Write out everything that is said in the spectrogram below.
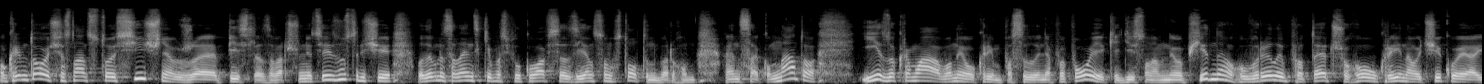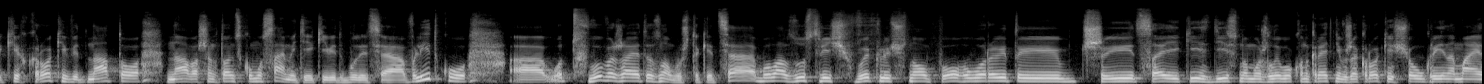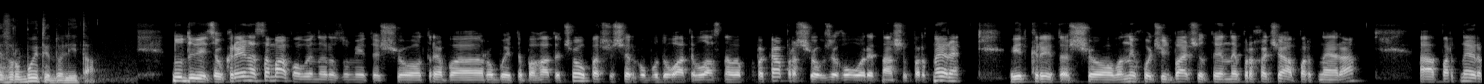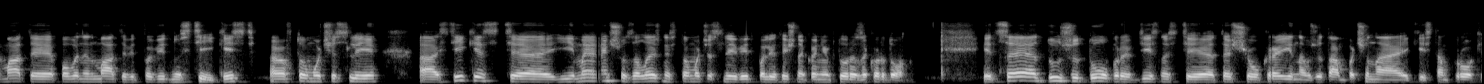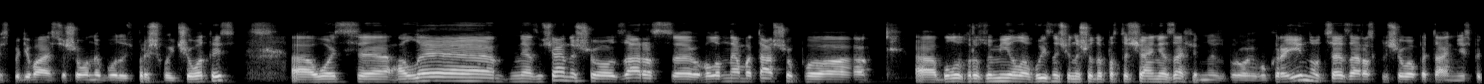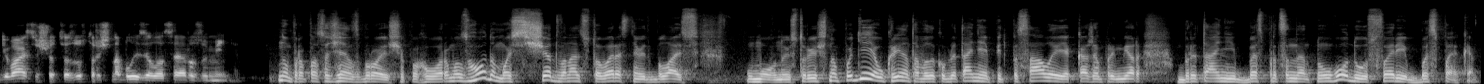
Окрім того, 16 січня, вже після завершення цієї зустрічі, Володимир Зеленський поспілкувався з Єнсом Столтенбергом, генсеком НАТО. І, зокрема, вони, окрім посилення ППО, яке дійсно нам необхідне, говорили про те, чого Україна очікує, яких кроків від НАТО на Вашингтонському саміті, який відбудеться влітку. От ви вважаєте знову ж таки, ця була зустріч виключно поговорити, чи це якісь дійсно можливо конкретні вже кроки, що Україна має зробити до літа? Ну, дивіться, Україна сама повинна розуміти, що треба робити багато чого. В першу чергу будувати власне ВПК, про що вже говорять наші партнери. Відкрито, що вони хочуть бачити не прохача партнера. А партнер мати повинен мати відповідну стійкість, е, в тому числі стійкість е, і меншу залежність, в тому числі від політичної кон'юнктури за кордоном. І це дуже добре в дійсності, те, що Україна вже там починає якісь там кроки. Сподіваюся, що вони будуть пришвидшуватись. Ось, е, але е, звичайно, що зараз е, головна мета, щоб було зрозуміло визначено щодо постачання західної зброї в Україну. Це зараз ключове питання. І сподіваюся, що ця зустріч наблизила це розуміння. Ну про постачання зброї ще поговоримо згодом. Ось ще 12 вересня відбулась умовно історична подія. Україна та Великобританія підписали, як каже прем'єр Британії, безпрецедентну угоду у сфері безпеки.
